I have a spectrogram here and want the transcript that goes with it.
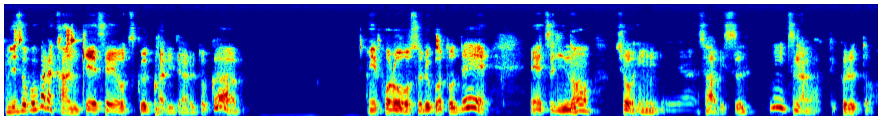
で、そこから関係性を作ったりであるとか、えーフォローをすることで、えー次の商品、サービスにつながってくると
